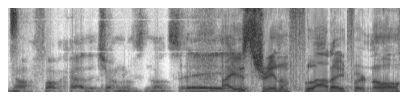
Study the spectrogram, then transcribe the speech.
No, fuck that. The jungle's nuts. Uh, I was training flat out for it. No,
